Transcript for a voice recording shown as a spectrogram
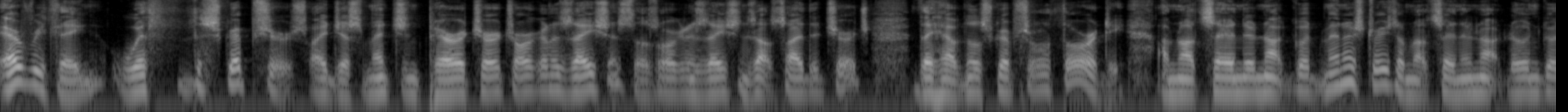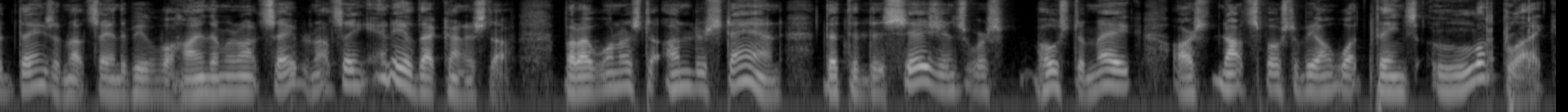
everything with the scriptures. I just mentioned parachurch organizations, those organizations outside the church, they have no scriptural authority. I'm not saying they're not good ministries. I'm not saying they're not doing good things. I'm not saying the people behind them are not saved. I'm not saying any of that kind of stuff. But I want us to understand that the decisions we're supposed to make are not supposed to be on what things look like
